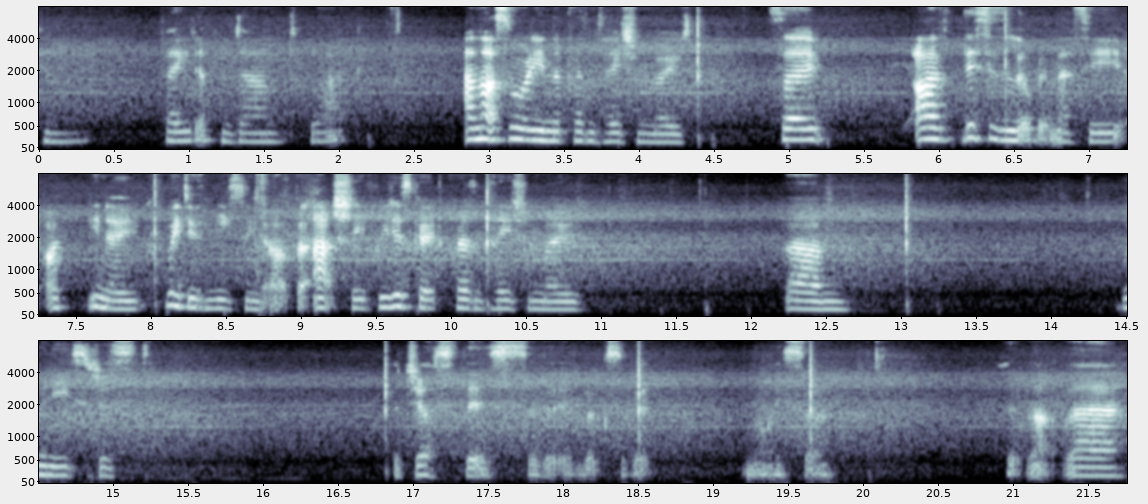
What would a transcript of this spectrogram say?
can fade up and down to black. And that's already in the presentation mode. So I've, this is a little bit messy. I, you know, probably do neatening it up, but actually if we just go to presentation mode, um, we need to just adjust this so that it looks a bit nicer. Put that there.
